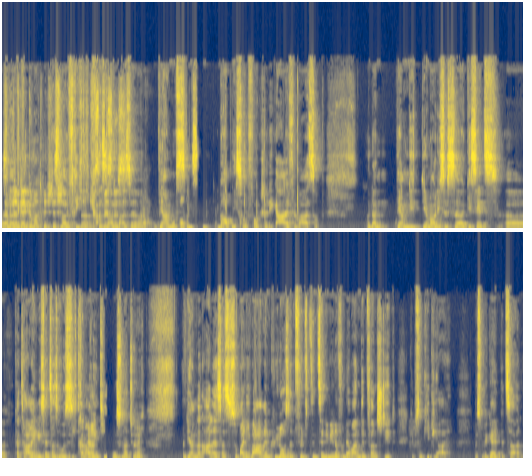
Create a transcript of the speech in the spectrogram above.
Ja, haben dann Geld gemacht, richtig. Das läuft richtig ja, krass. Ist ein Business. Ab. Also wir haben es uns überhaupt nicht so vorgestellt, egal für was. Ob. Und dann, die haben, die, die haben auch dieses äh, Gesetz, äh, Katarien-Gesetz, also wo sie sich dran orientieren müssen natürlich. Und die haben dann alles. Also sobald die Ware im Kühlhaus nicht 15 Zentimeter von der Wand entfernt steht, gibt es ein KPI. Müssen wir Geld bezahlen.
